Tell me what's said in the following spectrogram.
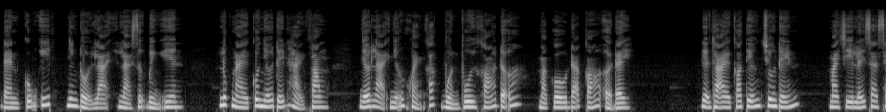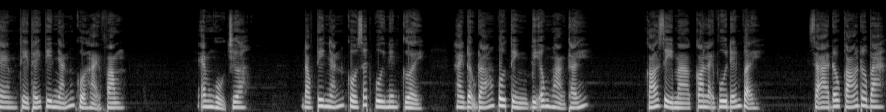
Đèn cũng ít nhưng đổi lại là sự bình yên. Lúc này cô nhớ đến Hải Phong, nhớ lại những khoảnh khắc buồn vui khó đỡ mà cô đã có ở đây. Điện thoại có tiếng chuông đến, Mai Chi lấy ra xem thì thấy tin nhắn của Hải Phong. Em ngủ chưa? Đọc tin nhắn cô rất vui nên cười. Hành động đó vô tình bị ông Hoàng thấy. Có gì mà con lại vui đến vậy? Dạ đâu có đâu ba.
